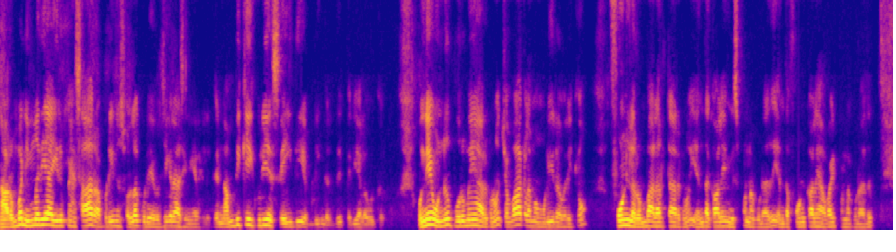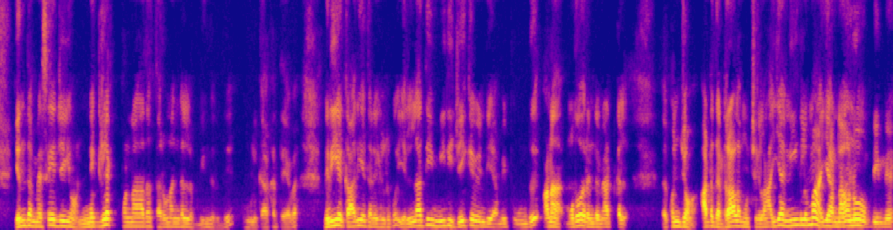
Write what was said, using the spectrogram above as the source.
நான் ரொம்ப நிம்மதியாக இருப்பேன் சார் அப்படின்னு சொல்லக்கூடிய விருச்சிகராசி நேர்களுக்கு நம்பிக்கைக்குரிய செய்தி அப்படிங்கிறது பெரிய அளவுக்கு இருக்கும். ஒன்றே ஒன்று பொறுமையாக இருக்கணும். செவ்வாய்க்கிழமை முடிகிற வரைக்கும் ஃபோனில் ரொம்ப அலர்ட்டாக இருக்கணும். எந்த காலையும் மிஸ் பண்ணக்கூடாது. எந்த ஃபோன் காலையும் அவாய்ட் பண்ணக்கூடாது. எந்த மெசேஜையும் நெக்லெக்ட் பண்ணாத தருணங்கள் அப்படிங்கிறது உங்களுக்காக தேவை. நிறைய காரிய தடைகள் இருக்கும். எல்லாத்தையும் மீறி ஜெயிக்க வேண்டிய அமைப்பு உண்டு. ஆனால் முதல் ரெண்டு நாட்கள் கொஞ்சம் ஆட்டத்தை ட்ரால முடிச்சுக்கலாம். ஐயா நீங்களுமா? ஐயா நானும் அப்படின்னு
